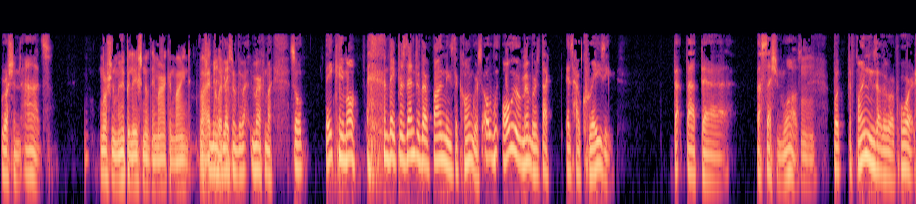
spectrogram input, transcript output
Russian ads. Russian manipulation of the American mind Russian Twitter. manipulation of the American mind. So they came up they presented their findings to Congress. All we, all we remember is that is how crazy that that uh, that session was. Mhm. But the findings of the report,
